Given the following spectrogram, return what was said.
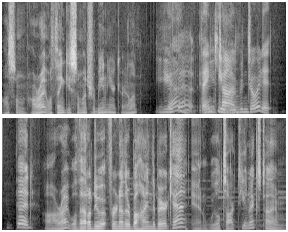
Awesome. All right. Well, thank you so much for being here, Carolyn. You yeah. bet. Thank you. Anytime. We've enjoyed it. Good. All right. Well, that'll do it for another Behind the Bearcat, and we'll talk to you next time.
